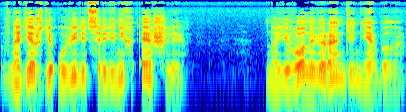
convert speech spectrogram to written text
в надежде увидеть среди них Эшли, но его на веранде не было.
